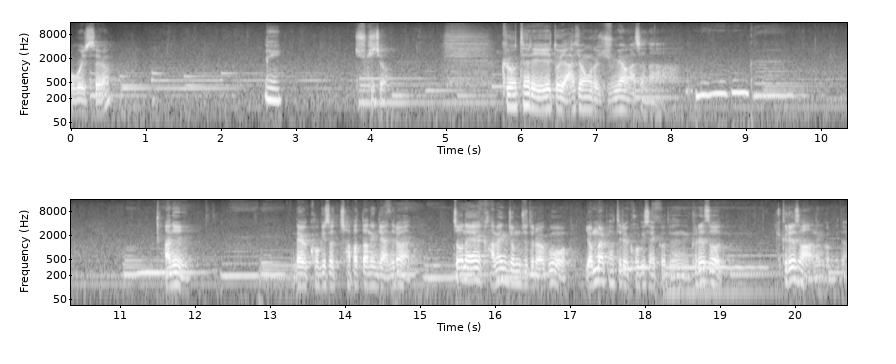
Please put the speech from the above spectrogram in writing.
보고 있어요? 네. 죽이죠. 그 호텔이 또 야경으로 유명하잖아. 아니, 내가 거기서 잡았다는 게 아니라 전에 가맹점주들하고 연말 파티를 거기서 했거든. 그래서 그래서 아는 겁니다.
